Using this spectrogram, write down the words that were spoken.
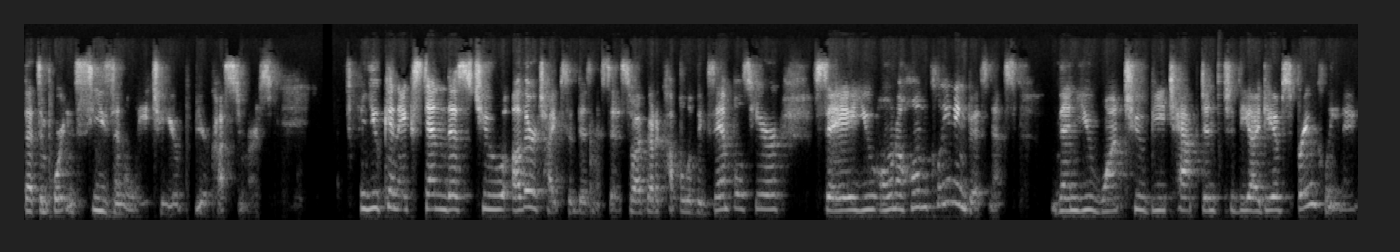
That's important seasonally to your, your customers. You can extend this to other types of businesses. So I've got a couple of examples here. Say you own a home cleaning business, then you want to be tapped into the idea of spring cleaning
